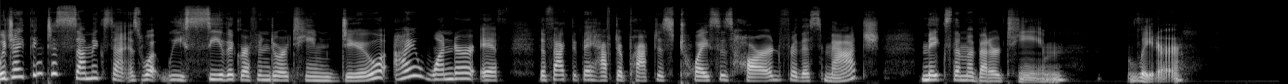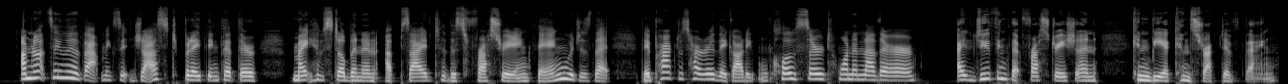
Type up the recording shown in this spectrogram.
which I think to some extent is what we see the Gryffindor team do. I wonder if the fact that they have to practice twice as hard for this match makes them a better team later. I'm not saying that that makes it just, but I think that there might have still been an upside to this frustrating thing, which is that they practiced harder, they got even closer to one another. I do think that frustration can be a constructive thing.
